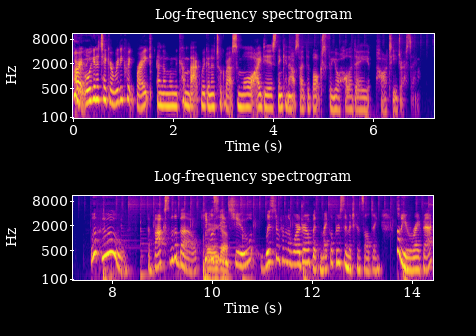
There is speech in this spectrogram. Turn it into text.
All right. Well, we're going to take a really quick break. And then when we come back, we're going to talk about some more ideas thinking outside the box for your holiday party dressing. Woohoo! A box with a bow. Keep There listening to Wisdom from the Wardrobe with Michael Bruce Image Consulting. We'll be right back.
